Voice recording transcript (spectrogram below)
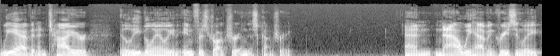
we have an entire illegal alien infrastructure in this country. And now we have increasingly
